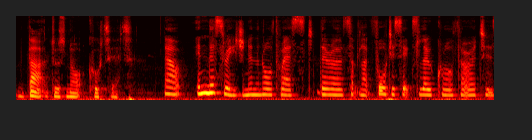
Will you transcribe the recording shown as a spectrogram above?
that does not cut it. Now, in this region, in the northwest, there are something like 46 local authorities.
